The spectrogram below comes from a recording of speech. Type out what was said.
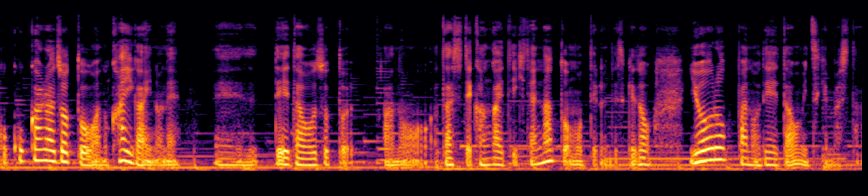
ここからちょっとあの海外のね、えー、データをちょっとあの出して考えていきたいなと思ってるんですけどヨーロッパのデータを見つけました。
